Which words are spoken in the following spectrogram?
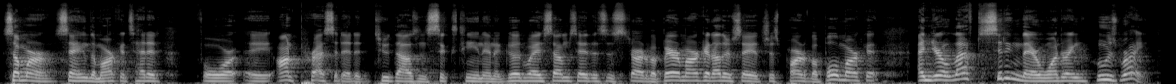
Some are saying the market's headed for a unprecedented 2016 in a good way. Some say this is the start of a bear market, others say it's just part of a bull market, and you're left sitting there wondering who's right.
